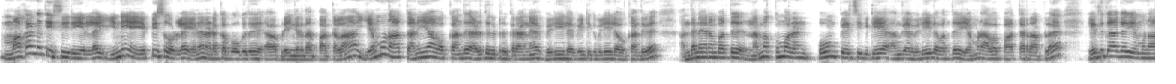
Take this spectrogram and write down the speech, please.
மகாநதி சீரியல்ல இனிய எபிசோட்ல என்ன நடக்க போகுது அப்படிங்கிறத பார்க்கலாம். யமுனா தனியா உட்காந்து அழுதுகிட்டு இருக்கிறாங்க. வெளியில வீட்டுக்கு வெளியில உட்காந்து. அந்த நேரம் பார்த்து நம்ம குமரன் போன் பேசிக்கிட்டே அங்க வெளியில வந்து யமுனாவை பார்த்துடுறாப்ல. "எதுக்காக யமுனா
